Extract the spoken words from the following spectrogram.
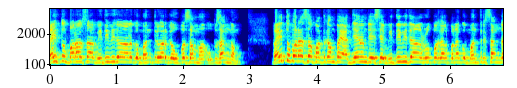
రైతు భరోసా విధి విధానాలకు మంత్రివర్గ ఉపసం ఉపసంఘం. రైతు భరోసా పథకంపై అధ్యయనం చేసే విధి విధానాల రూపకల్పనకు మంత్రి సంఘ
